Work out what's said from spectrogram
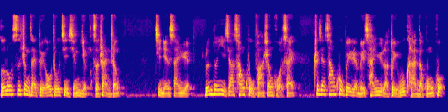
俄罗斯正在对欧洲进行影子战争。今年三月，伦敦一家仓库发生火灾，这家仓库被认为参与了对乌克兰的供货。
